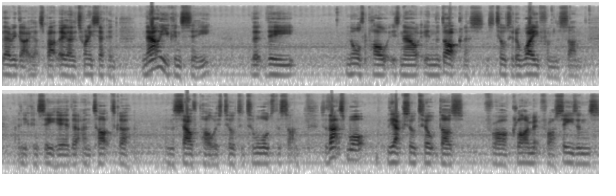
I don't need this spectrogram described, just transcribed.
there we go that's about there you go the 22nd now you can see that the North Pole is now in the darkness. It's tilted away from the Sun. And you can see here that Antarctica and the South Pole is tilted towards the Sun so that's what the axial tilt does for our climate, for our seasons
